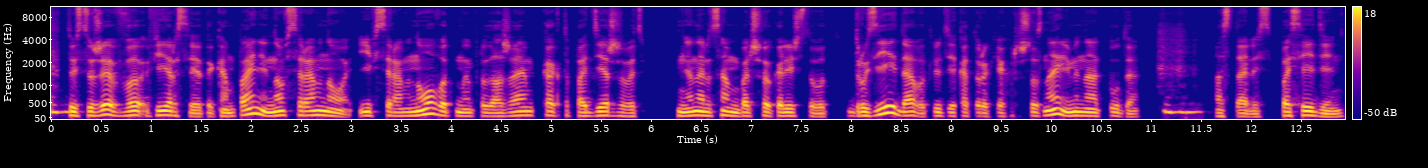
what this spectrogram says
Мгм. То есть уже в версии этой компании, но все равно. И все равно вот мы продолжаем как-то поддерживать. У меня, наверное, самое большое количество вот друзей, да, вот людей, которых я хорошо знаю, именно оттуда Мгм. остались по сей день.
